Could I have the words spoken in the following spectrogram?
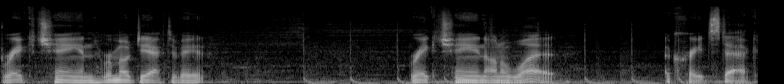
Break chain. Remote deactivate. Break chain on a what? A crate stack.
